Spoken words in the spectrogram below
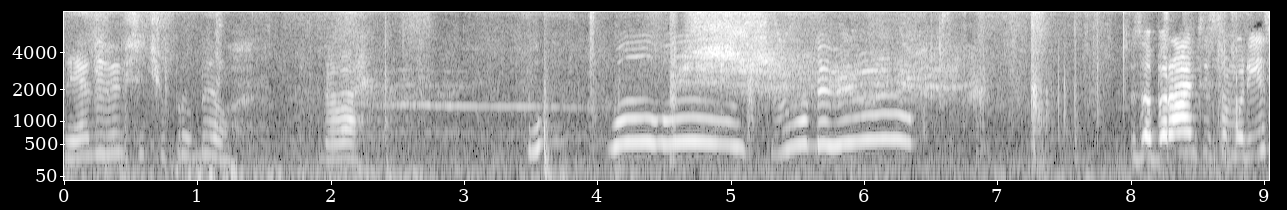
Я дивився, чи пробила. Давай. Забираємо цей саморіз.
